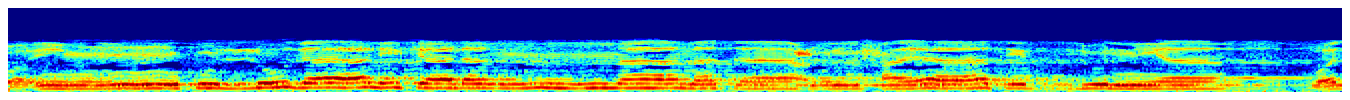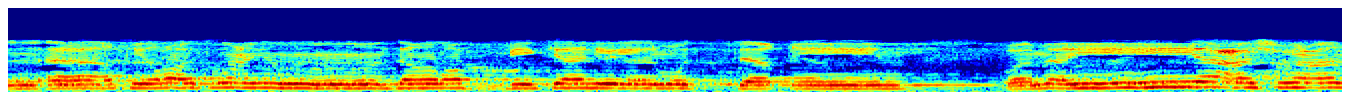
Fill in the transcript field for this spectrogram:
وإن كل ذلك لما متاع الحياة الدنيا والآخرة عند ربك للمتقين ومن يعش عن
